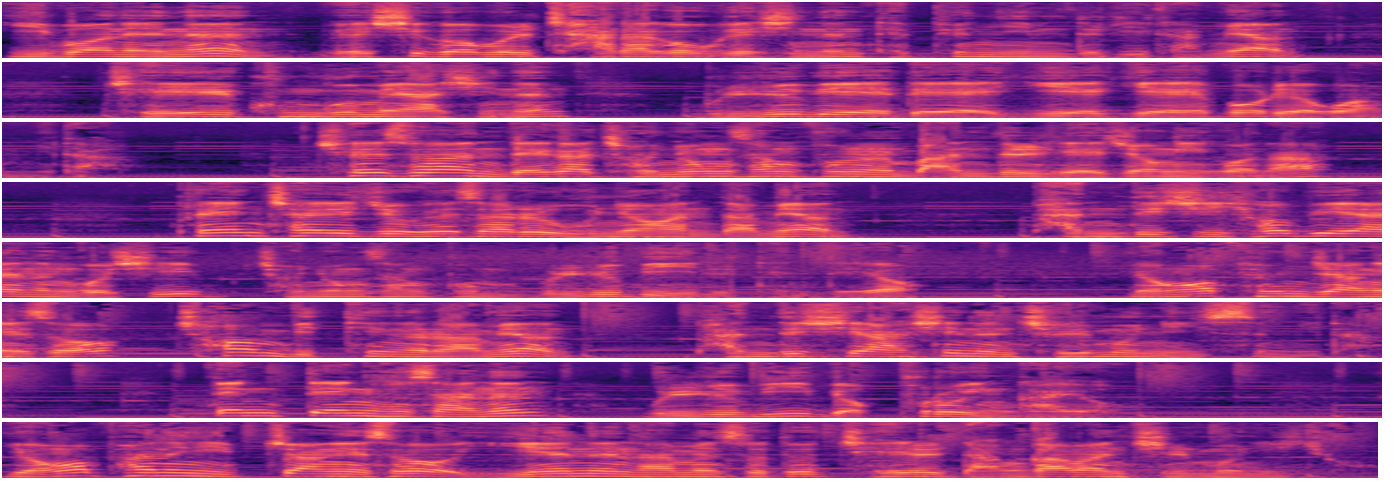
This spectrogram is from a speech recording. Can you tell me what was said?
이번에는 외식업을 잘하고 계시는 대표님들이라면 제일 궁금해 하시는 물류비에 대해 이야기해 보려고 합니다. 최소한 내가 전용 상품을 만들 예정이거나 프랜차이즈 회사를 운영한다면 반드시 협의해야 하는 것이 전용 상품 물류비일 텐데요. 영업 현장에서 처음 미팅을 하면 반드시 하시는 질문이 있습니다. 땡땡 회사는 물류비 몇 프로인가요? 영업하는 입장에서 이해는 하면서도 제일 난감한 질문이죠.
